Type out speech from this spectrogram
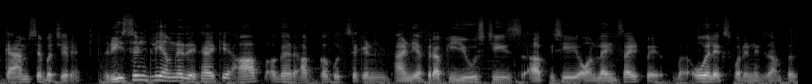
स्कैम से बचे रहें रिसेंटली हमने देखा है कि आप अगर आपका कुछ सेकंड हैंड या फिर आपकी यूज़ चीज़ आप किसी ऑनलाइन साइट पे O L X for an example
